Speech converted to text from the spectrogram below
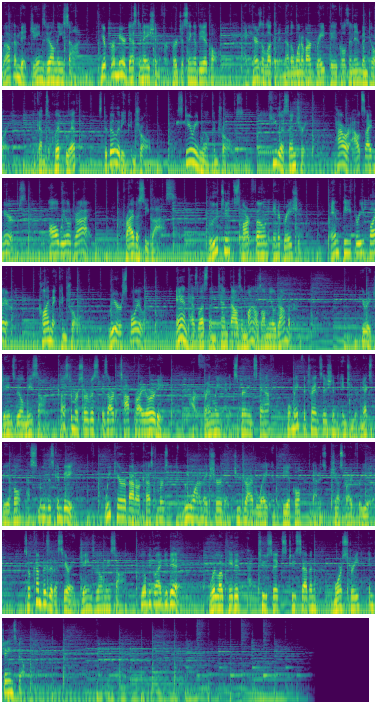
Welcome to Janesville Nissan, your premier destination for purchasing a vehicle. And here's a look at another one of our great vehicles in inventory. It comes equipped with stability control, steering wheel controls, keyless entry, power outside mirrors, all wheel drive, privacy glass, Bluetooth smartphone integration, MP3 player, climate control, rear spoiler, and has less than 10,000 miles on the odometer. Here at Janesville Nissan, customer service is our top priority. Our friendly and experienced staff will make the transition into your next vehicle as smooth as can be. We care about our customers and we want to make sure that you drive away in a vehicle that is just right for you. So come visit us here at Janesville Nissan. You'll be glad you did. We're located at 2627 Morse Street in Janesville.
